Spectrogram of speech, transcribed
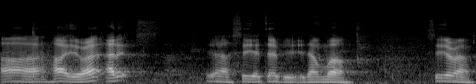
Ah, hi, you alright, Alex? Yeah, I see your debut. You done well. See you around.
